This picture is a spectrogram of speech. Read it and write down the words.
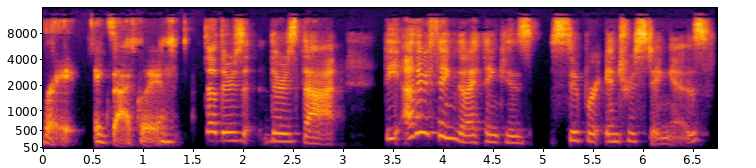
Right, exactly. So there's there's that. The other thing that I think is super interesting is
